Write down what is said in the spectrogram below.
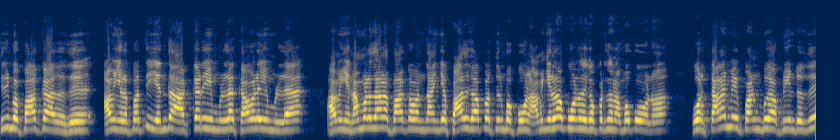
திரும்ப பார்க்காதது அவங்கள பற்றி எந்த அக்கறையும் இல்லை கவலையும் இல்லை. அவங்க நம்மளை தானே பார்க்க வந்தாங்க பாதுகாப்பாக திரும்ப போகணும். அவங்கெல்லாம் போனதுக்கப்புறம் தான் நம்ம போகணும். ஒரு தலைமை பண்பு அப்படின்றது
